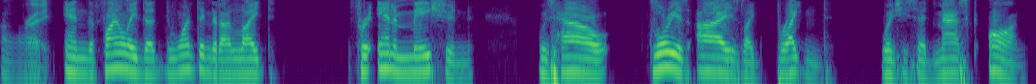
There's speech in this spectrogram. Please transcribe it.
Uh, Right. And the finally the the one thing that I liked for animation was how Gloria's eyes like brightened when she said mask on.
